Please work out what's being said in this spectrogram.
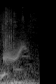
Nine.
